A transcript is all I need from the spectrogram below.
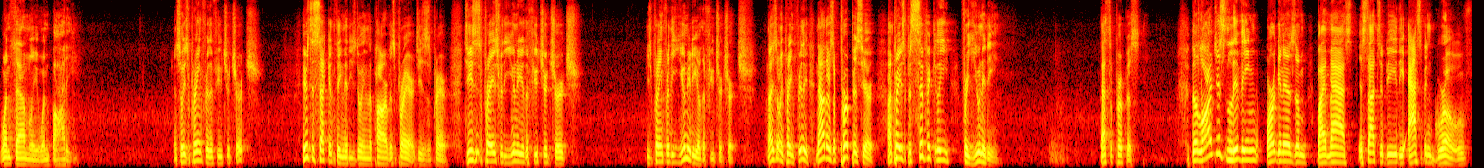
one family, one body. And so he's praying for the future church. Here's the second thing that he's doing in the power of his prayer, Jesus' prayer. Jesus prays for the unity of the future church. He's praying for the unity of the future church. Now he's only praying freely. Now there's a purpose here. I'm praying specifically for unity. That's the purpose. The largest living organism by mass is thought to be the aspen grove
